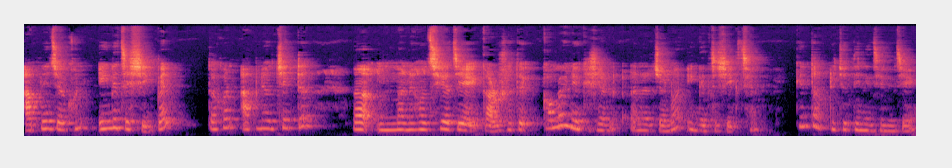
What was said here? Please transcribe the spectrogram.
আপনি যখন ইংরেজি শিখবেন, তখন আপনি হচ্ছে একটা মানে হচ্ছে যে কারোর সাথে কমিউনিকেশনের জন্য ইংরেজি শিখছেন। কিন্তু আপনি যদি নিজে নিজে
